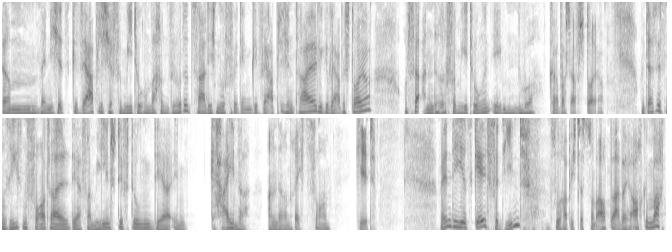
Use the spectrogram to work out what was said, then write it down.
Ähm, wenn ich jetzt gewerbliche Vermietungen machen würde, zahle ich nur für den gewerblichen Teil die Gewerbesteuer und für andere Vermietungen eben nur Körperschaftssteuer. Und das ist ein Riesenvorteil der Familienstiftung, der in keiner anderen Rechtsform geht. Wenn die jetzt Geld verdient, so habe ich das zum Beispiel auch gemacht,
